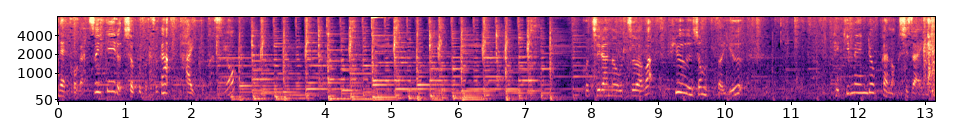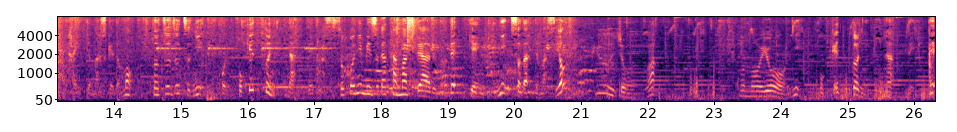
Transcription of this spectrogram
根っこがついている植物が入ってますよ。こちらの器はフュージョンという壁面緑化の資材に入ってますけども一つずつにこれポケットになってます。そこに水が溜まってあるので元気に育ってますよ。フュージョンはこのようにポケットになっていて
